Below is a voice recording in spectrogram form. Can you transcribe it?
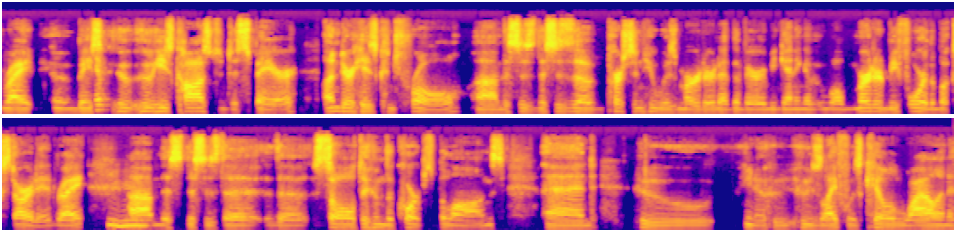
right? Uh, basically who, who he's caused to despair under his control. Um, this is this is the person who was murdered at the very beginning of well murdered before the book started right? Mhm. um, this this is the the soul to whom the corpse belongs and who you know who, whose life was killed while in a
